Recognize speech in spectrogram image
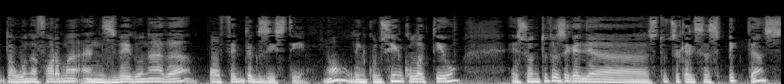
d'alguna forma ens ve donada pel fet d'existir. No? L'inconscient col·lectiu són totes aquelles, tots aquells aspectes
